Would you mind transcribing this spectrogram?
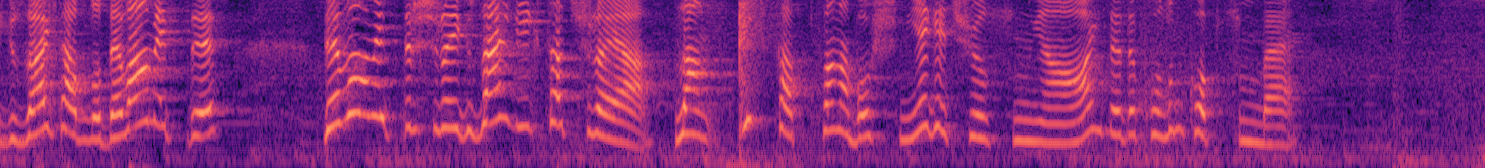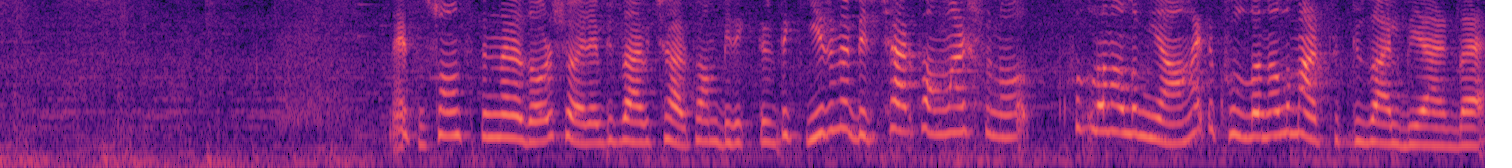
güzel tablo devam ettir. Devam ettir şurayı güzel bir x at şuraya. Lan x at sana boş niye geçiyorsun ya? Ay dede kolum kopsun be. Neyse son spinlere doğru şöyle güzel bir çarpan biriktirdik. 21 çarpan var şunu kullanalım ya. Hadi kullanalım artık güzel bir yerde.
